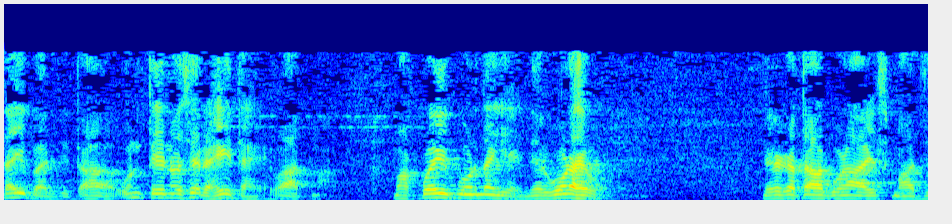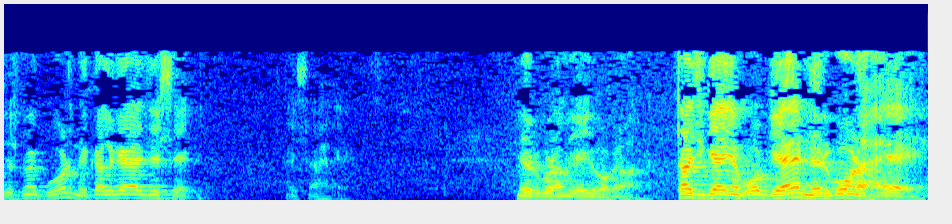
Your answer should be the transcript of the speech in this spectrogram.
तय वर्जित उन तीनों से रहित है वो आत्मा। वहाँ कोई गुण नहीं है, निर्गुण है वो। निर्गता गुणा स्मार्ट जिसमें गुण निकल गया जिसे, ऐसा है। निर्गुणम यही होगा। तज ज्ञ वो ज्ञ निर्गुण है,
